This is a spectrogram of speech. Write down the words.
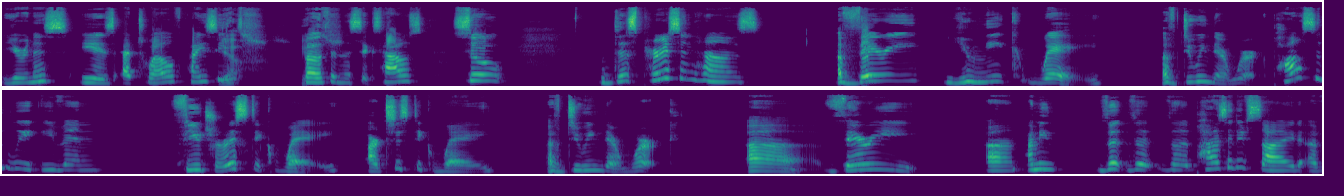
Uranus is at 12 Pisces? Yes. Both yes. in the sixth house. So this person has a very unique way of doing their work, possibly even futuristic way, artistic way of doing their work. Uh, very, um, I mean, the the the positive side of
